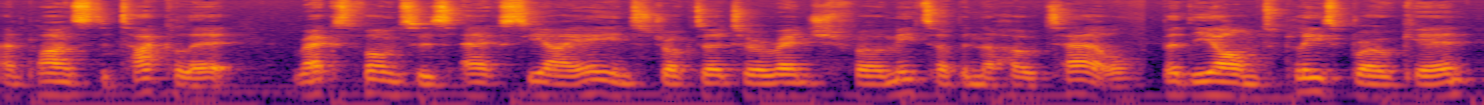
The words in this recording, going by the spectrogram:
and plans to tackle it. Rex phones his ex-CIA instructor to arrange for a meetup in the hotel, but the armed police broke in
